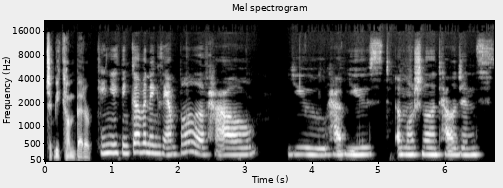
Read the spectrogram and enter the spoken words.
to become better. Can you think of an example of how you have used emotional intelligence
